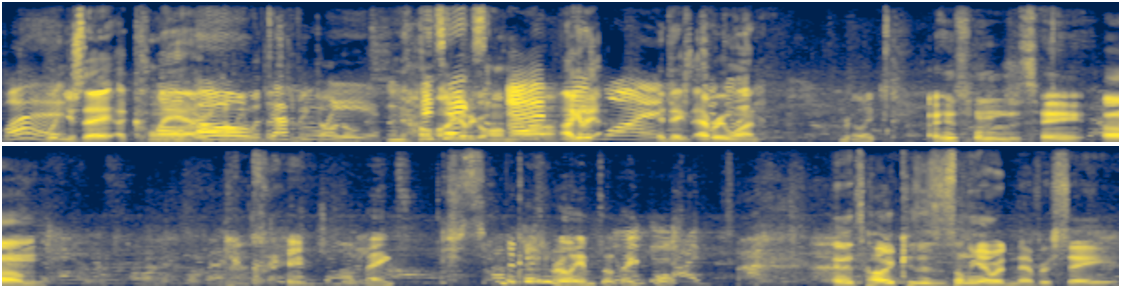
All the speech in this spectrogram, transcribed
What? Wouldn't you say a clan? Are you coming Oh, with us to definitely. McDonald's? No, It I gotta go home. I gotta. It takes everyone. Really? I just wanted to say, um, Thanks. I just really am so thankful. and it's hard because this is something I would never say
